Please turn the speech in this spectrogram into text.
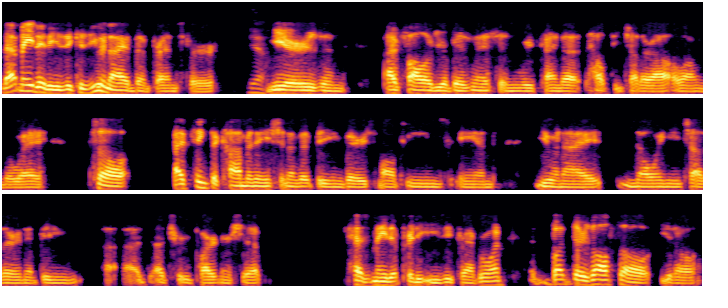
that made it easy because you and I have been friends for yeah. years, and I've followed your business, and we've kind of helped each other out along the way. So I think the combination of it being very small teams and you and I knowing each other and it being a, a true partnership has made it pretty easy for everyone. But there's also, you know,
